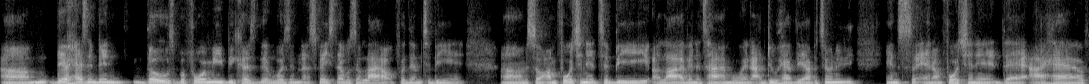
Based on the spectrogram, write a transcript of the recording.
Um, there hasn't been those before me because there wasn't a space that was allowed for them to be in. Um, so I'm fortunate to be alive in a time when I do have the opportunity, and so, and I'm fortunate that I have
